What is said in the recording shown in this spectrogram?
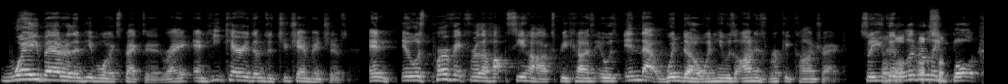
way better than people expected, right? And he carried them to two championships. And it was perfect for the Haw- Seahawks because it was in that window when he was on his rookie contract. So you Well, literally also- bolt.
